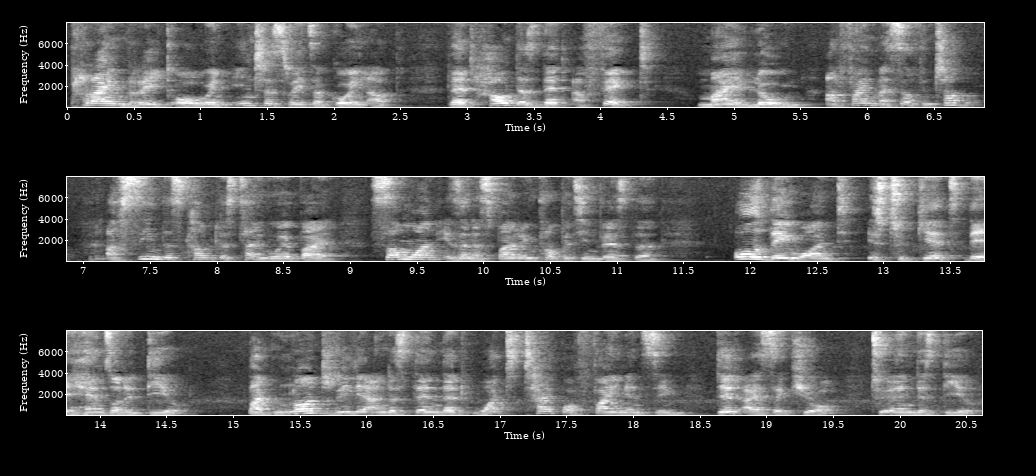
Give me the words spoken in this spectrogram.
prime rate or when interest rates are going up, that how does that affect my loan? I'll find myself in trouble. Hmm. I've seen this countless time whereby someone is an aspiring property investor all they want is to get their hands on a deal but not really understand that what type of financing did i secure to end this deal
